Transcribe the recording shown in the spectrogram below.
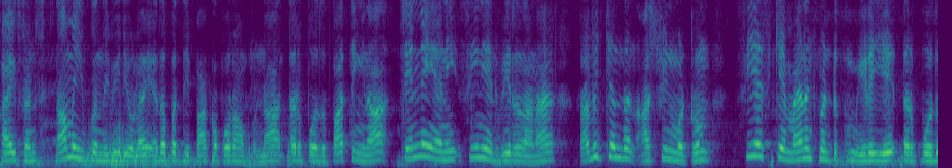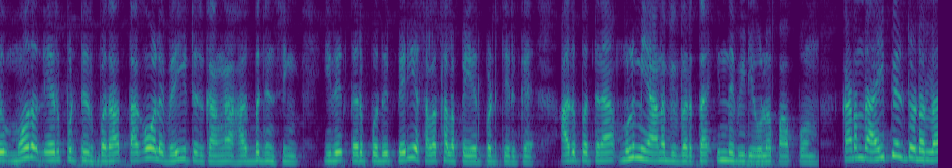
ஹாய் ஃப்ரெண்ட்ஸ் நாம் இப்போ இந்த வீடியோவில் எதை பற்றி பார்க்க போகிறோம் அப்படின்னா தற்போது பார்த்தீங்கன்னா சென்னை அணி சீனியர் வீரரான ரவிச்சந்திரன் அஸ்வின் மற்றும் சிஎஸ்கே மேனேஜ்மெண்ட்டுக்கும் இடையே தற்போது மோதல் ஏற்பட்டு இருப்பதாக தகவலை வெளியிட்டிருக்காங்க ஹர்பஜன் சிங். இது தற்போது பெரிய சலசலப்பை ஏற்படுத்தியிருக்கு. அது பற்றின முழுமையான விவரத்தை இந்த வீடியோவில் பார்ப்போம். கடந்த ஐபிஎல் தொடரில்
